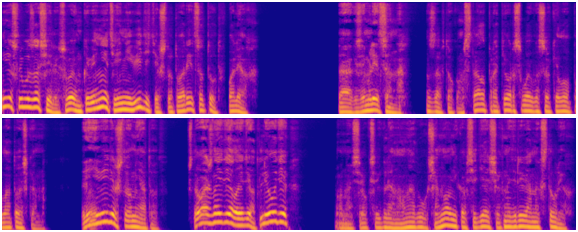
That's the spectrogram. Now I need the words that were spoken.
«Если вы засели в своем кабинете и не видите, что творится тут, в полях». «Так, Землицын», — завтоком встал, протер свой высокий лоб платочком. «Ты не видишь, что у меня тут? Что важное дело идет? Люди...» Он осекся и глянул на двух чиновников, сидящих на деревянных стульях.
